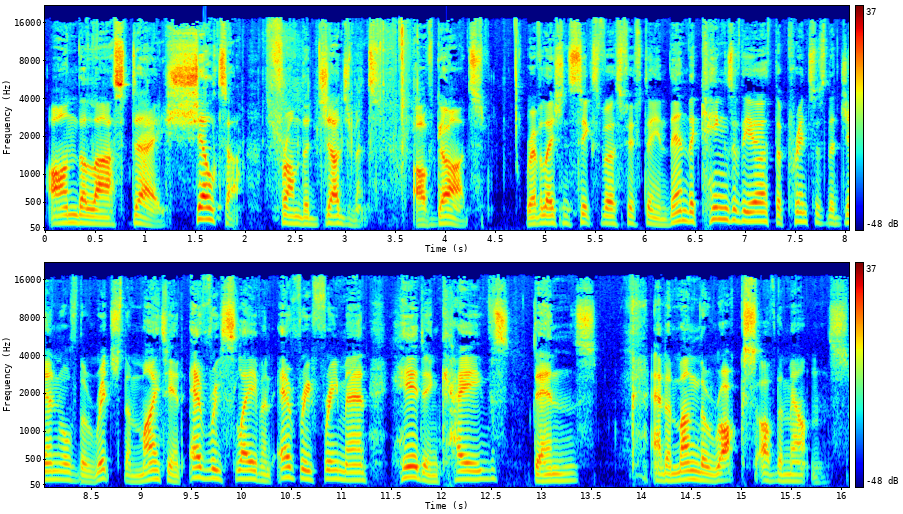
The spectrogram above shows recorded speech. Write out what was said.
on the last day, shelter from the judgment of God. Revelation 6, verse 15. Then the kings of the earth, the princes, the generals, the rich, the mighty, and every slave and every free man hid in caves, dens, and among the rocks of the mountains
